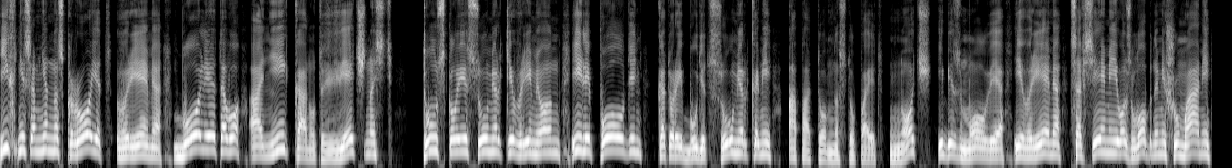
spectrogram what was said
Их, несомненно, скроет время. Более того, они канут в вечность. Тусклые сумерки времен или полдень, который будет сумерками, а потом наступает ночь и безмолвие, и время со всеми его злобными шумами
